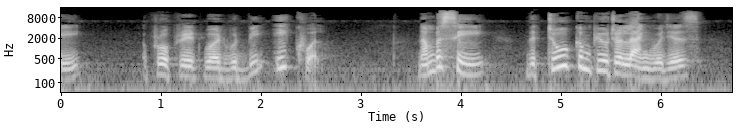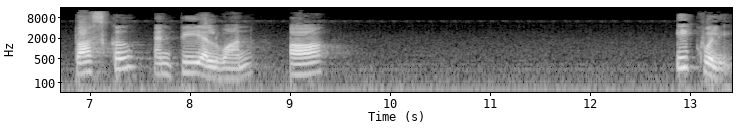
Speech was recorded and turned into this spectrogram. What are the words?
be appropriate word would be equal number c the two computer languages pascal and pl1 are equally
